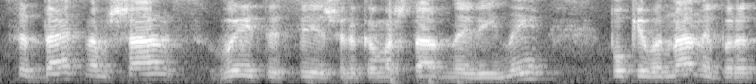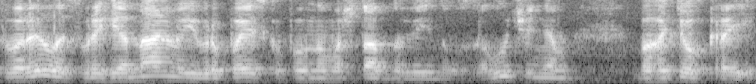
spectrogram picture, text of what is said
це дасть нам шанс вийти з цієї широкомасштабної війни, поки вона не перетворилась в регіональну європейську повномасштабну війну з залученням багатьох країн.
